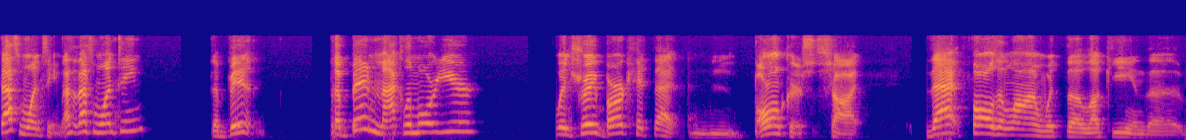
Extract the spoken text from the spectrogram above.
that's one team. That's that's one team. The Ben, the Ben McLemore year, when Trey Burke hit that bonkers shot, that falls in line with the lucky and the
